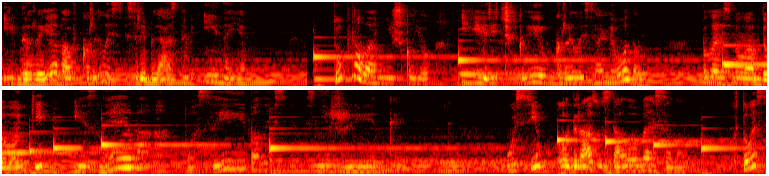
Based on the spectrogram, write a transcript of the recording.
і дерева вкрились сріблястим інеєм. Тупнула ніжкою, і річки вкрилися льодом. Плеснула в долоньки, і з неба посипались сніжинки. Усім одразу стало весело. Хтось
